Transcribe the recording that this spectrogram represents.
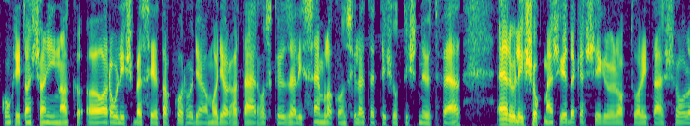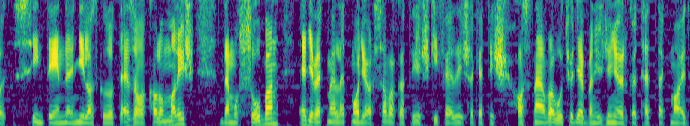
konkrétan Sanyinak arról is beszélt akkor, hogy a magyar határhoz közeli Szemlakon született, és ott is nőtt fel. Erről és sok más érdekességről, aktualitásról szintén nyilatkozott ez alkalommal is, de most szóban, egyebek mellett magyar szavakat és kifejezéseket is használva, úgyhogy ebben is gyönyörködhettek majd.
